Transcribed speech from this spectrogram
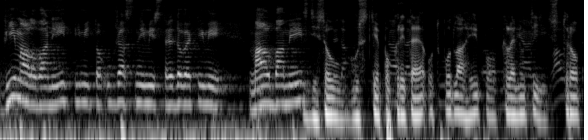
vymalovaný týmito úžasnými středovekými malbami. Zdi jsou hustě pokryté od podlahy po klenutý strop.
